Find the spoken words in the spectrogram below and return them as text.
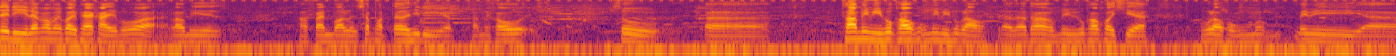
ได้ดีแล้วก็ไม่ค่อยแพ้ใคร เพราะว่าเรามีเอ่อแฟนบอลหรือซัพพอร์เตอร์ที่ดีครับทำให้เขาสู้เอ่อถ้าไม่มีพวกเขาคงไม่มีพวกเรา แล้วแล้วถ้าไม่มีพวกเขาคอยเชียร์ พวกเราคงไม่มีเอ่อ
